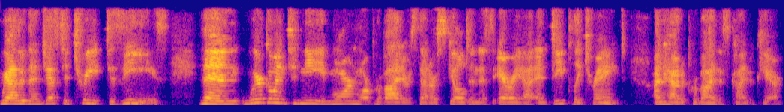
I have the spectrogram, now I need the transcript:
rather than just to treat disease, then we're going to need more and more providers that are skilled in this area and deeply trained on how to provide this kind of care.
